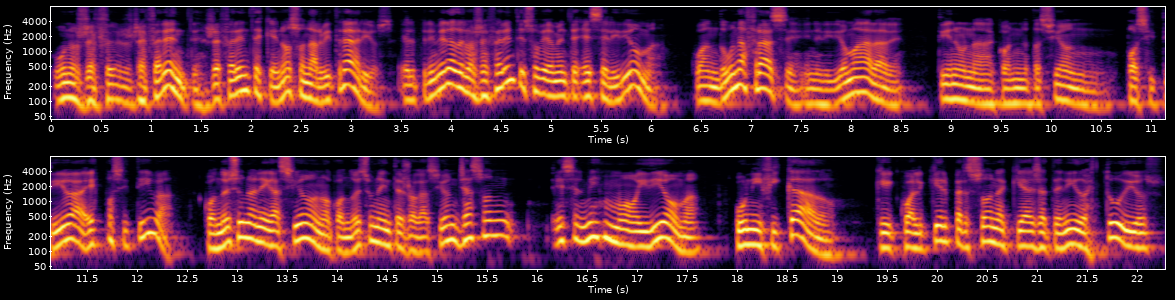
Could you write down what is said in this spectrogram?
unos referentes, referentes que no son arbitrarios. El primero de los referentes obviamente es el idioma. Cuando una frase en el idioma árabe tiene una connotación positiva, es positiva. Cuando es una negación o cuando es una interrogación, ya son, es el mismo idioma unificado que cualquier persona que haya tenido estudios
